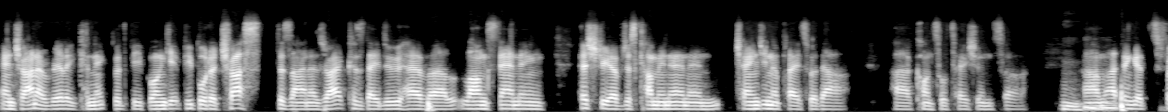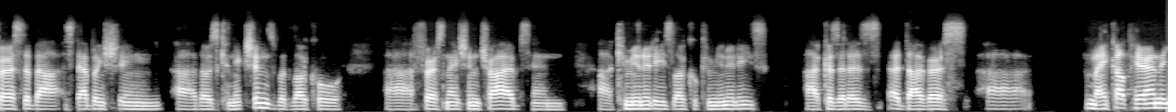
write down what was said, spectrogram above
and trying to really connect with people and get people to trust designers, right? Because they do have a long-standing history of just coming in and changing a place without uh, consultation. So mm-hmm. um, I think it's first about establishing uh, those connections with local uh, First Nation tribes and uh, communities, local communities, because uh, it is a diverse uh, makeup here in the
